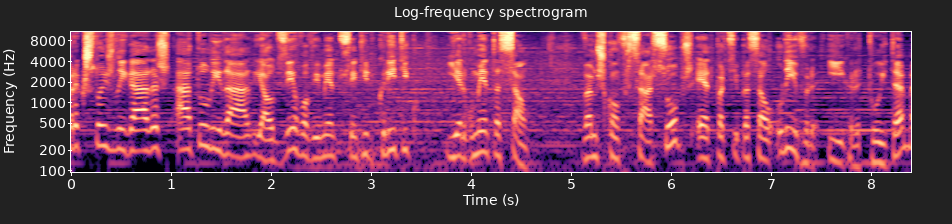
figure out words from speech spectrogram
para questões ligadas à atualidade e ao desenvolvimento do sentido crítico e argumentação Vamos conversar sobre, é de participação livre e gratuita,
